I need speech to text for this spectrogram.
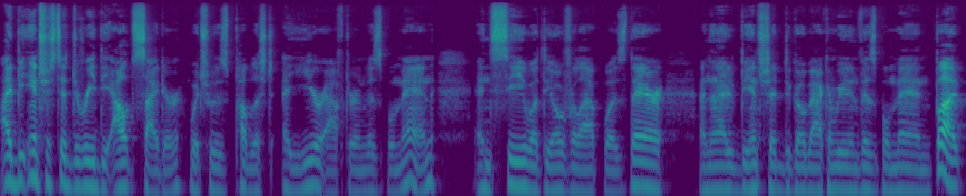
I'd be interested to read The Outsider, which was published a year after Invisible Man, and see what the overlap was there. And then I'd be interested to go back and read Invisible Man, but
